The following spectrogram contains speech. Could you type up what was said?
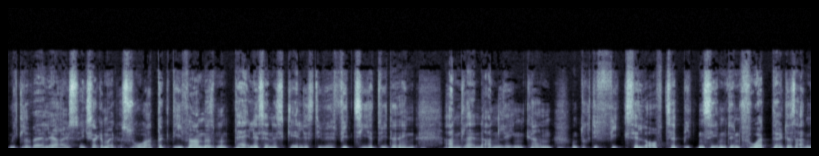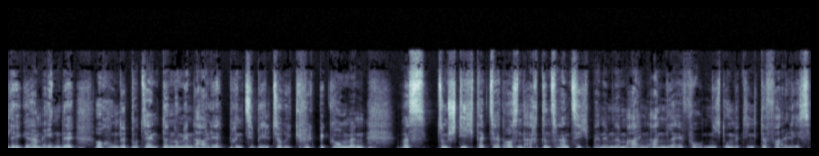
mittlerweile als, ich sage mal, so attraktiv an, dass man Teile seines Geldes diversifiziert wieder in Anleihen anlegen kann. Und durch die fixe Laufzeit bieten Sie eben den Vorteil, dass Anleger am Ende auch 100 Prozent der Nominale prinzipiell zurückbekommen, was zum Stichtag 2028 bei einem normalen Anleihefonds nicht unbedingt der Fall ist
